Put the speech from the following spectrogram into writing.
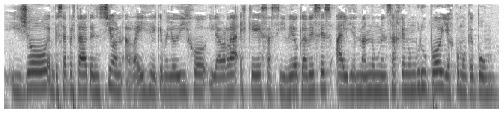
Y yo empecé a prestar atención a raíz de que me lo dijo y la verdad es que es así. Veo que a veces alguien manda un mensaje en un grupo y es como que ¡pum!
